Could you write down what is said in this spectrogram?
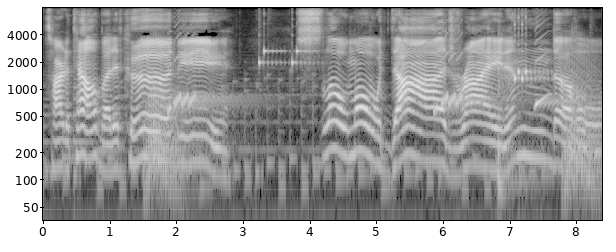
It's hard to tell, but it could be. Slow-mo dodge right in the hole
